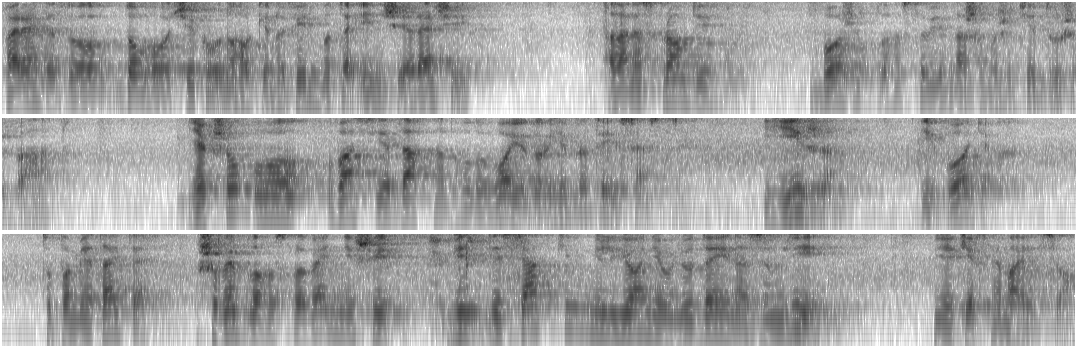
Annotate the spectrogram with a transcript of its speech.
перегляд до довгоочікуваного кінофільму та інші речі. Але насправді Божих благословень в нашому житті дуже багато. Якщо у вас є дах над головою, дорогі брати і сестри, їжа і одяг, то пам'ятайте, що ви благословенніші від десятків мільйонів людей на землі, у яких немає цього.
